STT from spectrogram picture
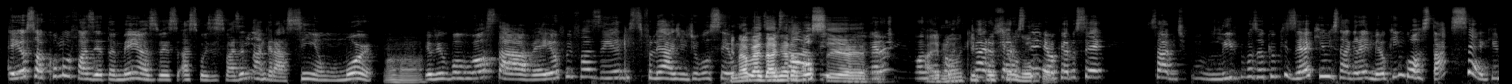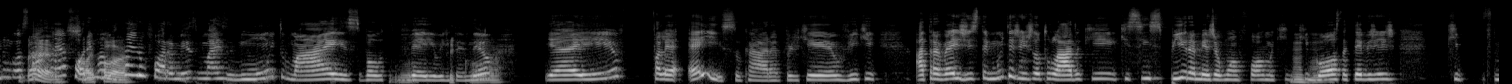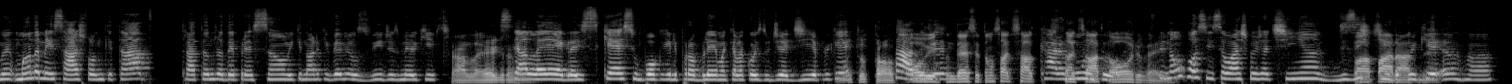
Aí eu só, como eu fazia também, às vezes, as coisas fazendo uma gracinha, um humor, Uhum. eu vi que o povo gostava. Aí eu fui fazendo e falei, ah, gente, eu vou ser Que eu na mesma, verdade era sabe? você. é. Era eu. Aí falei que cara, eu quero ser, pô. eu quero ser, sabe, tipo, livre pra fazer o que eu quiser, que o Instagram é meu. Quem gostar, segue. Quem não gostar, É, sai fora. E vamos fora. saíram fora mesmo, mas muito mais veio, Ficou, entendeu? né? E aí eu falei, é isso, cara, porque eu vi que através disso tem muita gente do outro lado que, que se inspira mesmo de alguma forma, que, que Uhum. gosta. Teve gente que manda mensagem falando que tá tratando de uma depressão e que na hora que vê meus vídeos meio que Se alegra. se né? alegra, esquece um pouco aquele problema, aquela coisa do dia a dia, porque, Muito top. sabe, Oh, isso não deve ser tão satisfa- Cara, satisfatório, se velho. não fosse isso, eu acho que eu já tinha desistido, parado, porque, né? aham,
